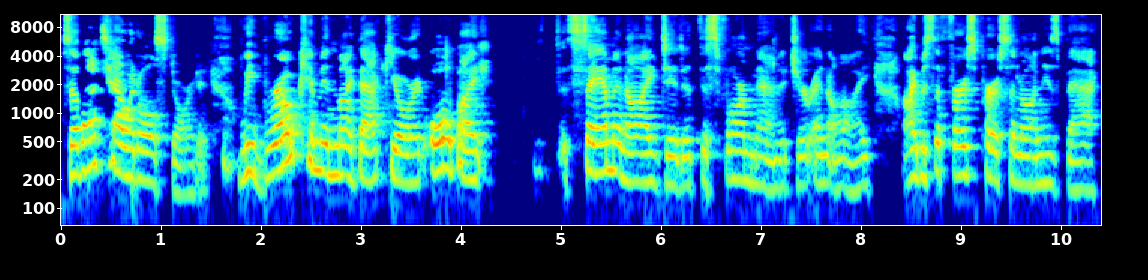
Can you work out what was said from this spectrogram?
So that's how it all started. We broke him in my backyard all by Sam and I did it, this farm manager and I. I was the first person on his back.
